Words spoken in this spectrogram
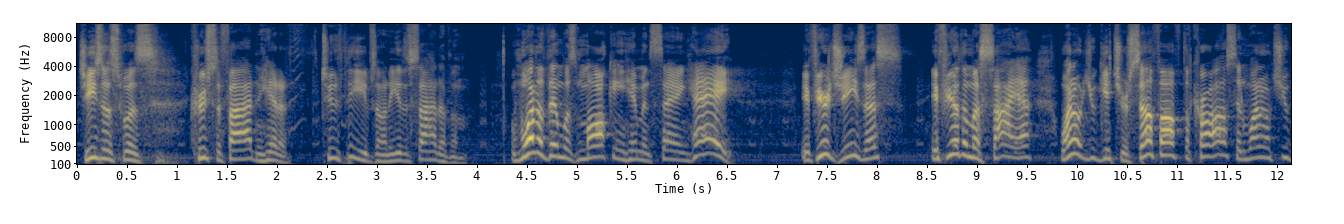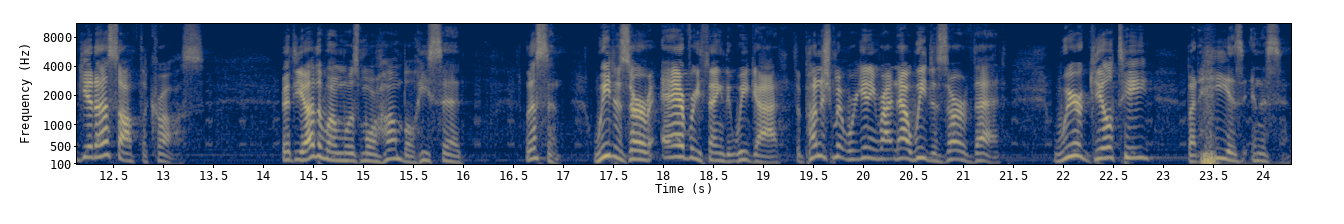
Jesus was crucified and he had a, two thieves on either side of him. One of them was mocking him and saying, Hey, if you're Jesus, if you're the Messiah, why don't you get yourself off the cross and why don't you get us off the cross? But the other one was more humble. He said, Listen, we deserve everything that we got. The punishment we're getting right now, we deserve that. We're guilty but he is innocent.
